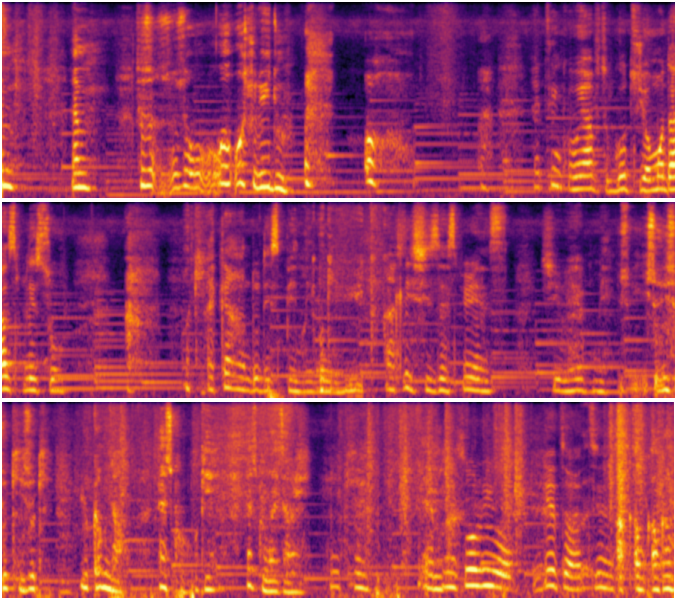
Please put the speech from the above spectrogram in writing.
Um, um, so, so, so, so what, what should we do? Oh, I think we have to go to your mother's place so okay. I can't handle this pain again. Okay. At least she's experienced. She will help me. It's, it's okay, it's okay. You come down. Let's go, okay? Let's go right away. Okay. Um, I'm sorry, oh, get her things. I'll, I'll come.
